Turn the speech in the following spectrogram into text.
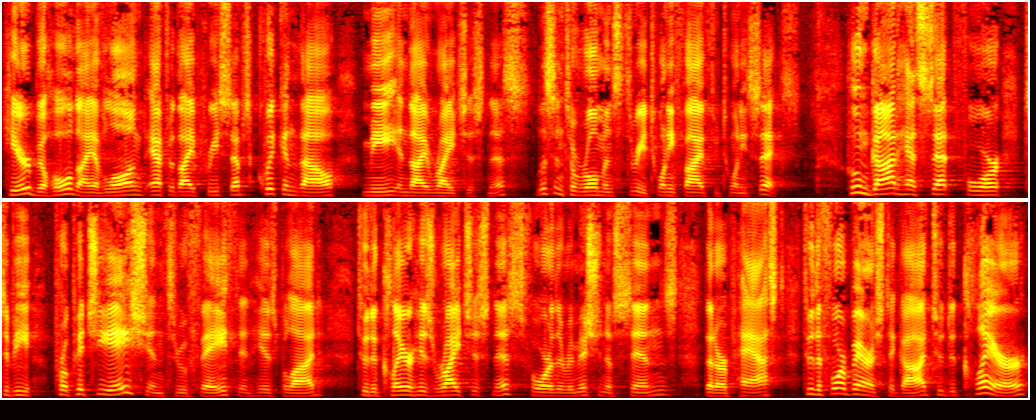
here, behold, I have longed after thy precepts. Quicken thou me in thy righteousness. Listen to Romans 3 25 through 26. Whom God hath set for to be propitiation through faith in his blood, to declare his righteousness for the remission of sins that are past, through the forbearance to God, to declare,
